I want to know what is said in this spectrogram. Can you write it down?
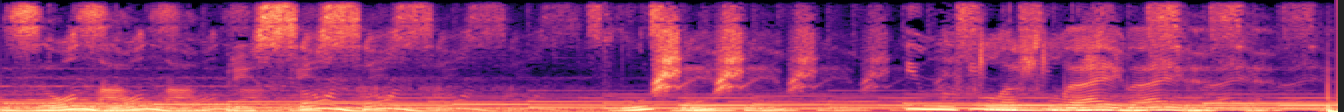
Зона, Зона. Фрисона. Слушаем и наслаждаемся.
